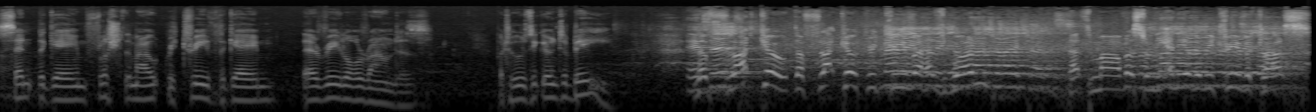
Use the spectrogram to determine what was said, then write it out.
Scent the game, flush them out, retrieve the game. They're real all-rounders. But who's it going to be? Is the flat coat, the flat coat retriever has won. That's marvellous from the any other retriever class.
